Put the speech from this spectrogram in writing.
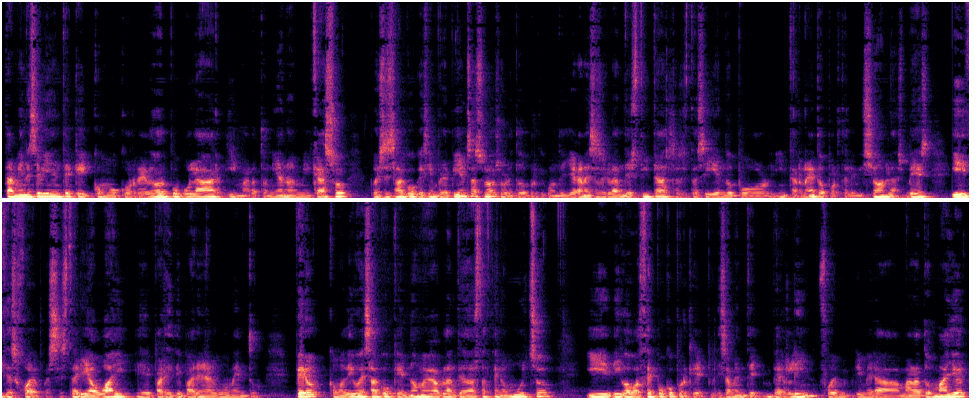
También es evidente que como corredor popular y maratoniano en mi caso, pues es algo que siempre piensas, ¿no? Sobre todo porque cuando llegan esas grandes citas, las estás siguiendo por internet o por televisión, las ves y dices, joder, pues estaría guay eh, participar en algún momento. Pero, como digo, es algo que no me había planteado hasta hace no mucho y digo hace poco porque precisamente Berlín fue mi primera maratón mayor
